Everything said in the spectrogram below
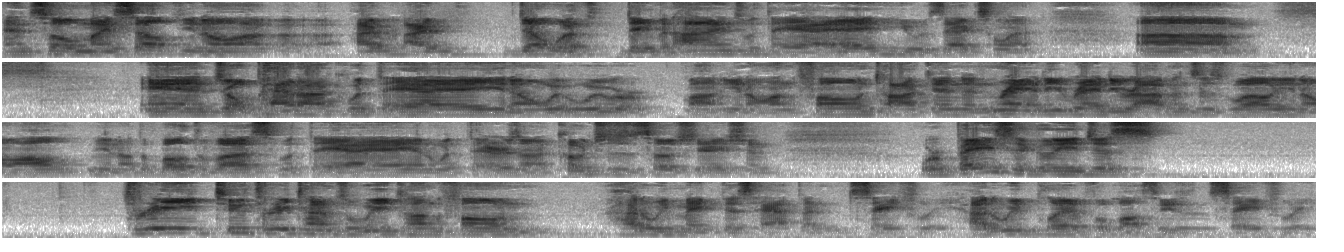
And so myself, you know, I, I, I dealt with David Hines with the AIA. He was excellent. Um, and Joe Paddock with the AIA. You know, we, we were uh, you know on the phone talking, and Randy, Randy Robbins as well. You know, all you know the both of us with the AIA and with the Arizona Coaches Association. We're basically just three, two, three times a week on the phone. How do we make this happen safely? How do we play a football season safely?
